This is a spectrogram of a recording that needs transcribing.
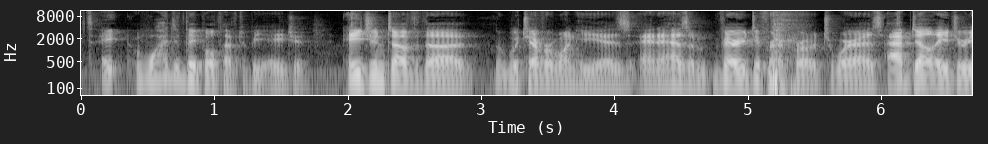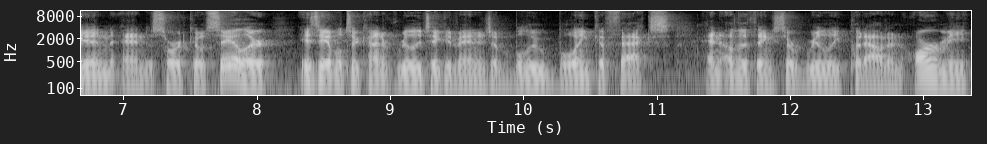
It's a, why did they both have to be agent? Agent of the whichever one he is, and it has a very different approach. Whereas Abdel Adrian and Sword Swordco Sailor is able to kind of really take advantage of blue blink effects and other things to really put out an army.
